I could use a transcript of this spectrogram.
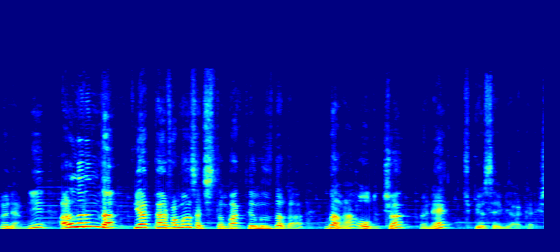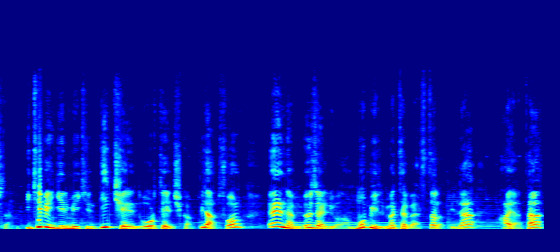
önemli. Aralarında fiyat performans açısından baktığımızda da Zana oldukça öne çıkıyor sevgili arkadaşlar. 2022'nin ilk çeyreğinde ortaya çıkan platform en önemli özelliği olan mobil metaverse tarafıyla hayata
